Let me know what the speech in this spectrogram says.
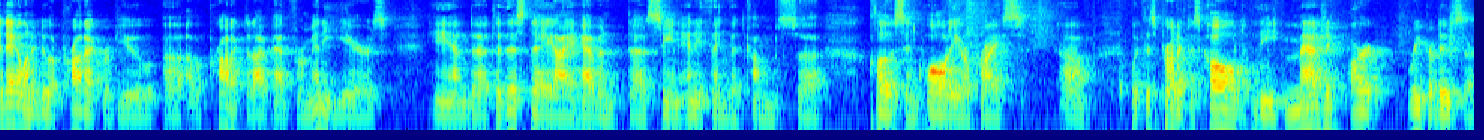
Today I want to do a product review uh, of a product that I've had for many years and uh, to this day I haven't uh, seen anything that comes uh, close in quality or price. Um, what this product is called the Magic Art Reproducer.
